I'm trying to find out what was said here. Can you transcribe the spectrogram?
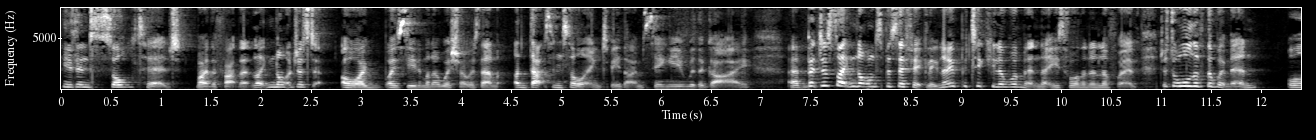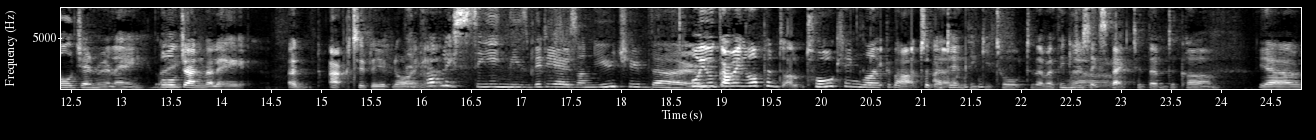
he's insulted by the fact that, like, not just, oh, I, I see them and I wish I was them, and that's insulting to me that I'm seeing you with a guy, uh, but just like non specifically, no particular woman that he's fallen in love with, just all of the women, All generally. all generally, are actively ignoring They're probably it. seeing these videos on YouTube though. Well, you're going up and talking like that to them. I don't think he talked to them. I think he just expected them to come. Yeah.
